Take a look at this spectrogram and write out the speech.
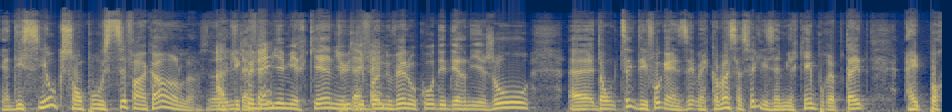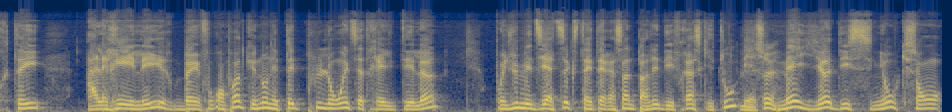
il y a des signaux qui sont positifs encore. là. Euh, Ah, L'économie américaine, il y a eu des fait. bonnes nouvelles au cours des derniers jours. Euh, donc, tu sais, que des fois, quand on se dit, ben, comment ça se fait que les Américains pourraient peut-être être portés à le réélire, ben, il faut comprendre que nous, on est peut-être plus loin de cette réalité-là point de vue médiatique, c'est intéressant de parler des frasques et tout. Bien sûr. Mais il y a des signaux qui sont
